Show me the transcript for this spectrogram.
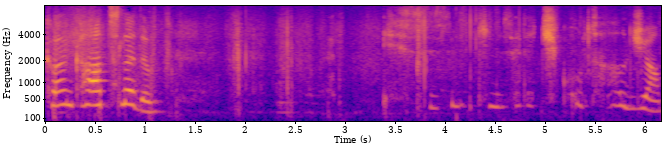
Kanka atladım. E, sizin ikinize de çikolata alacağım.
